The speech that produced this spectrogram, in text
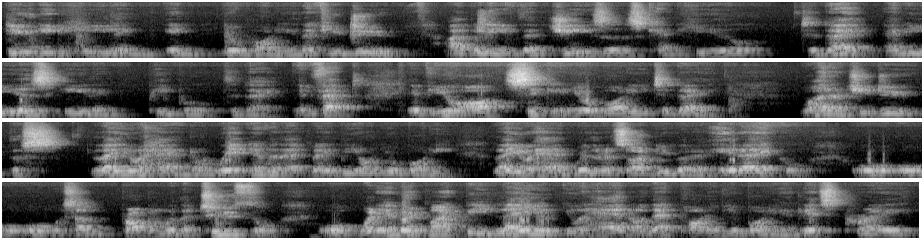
Do you need healing in your body? And if you do, I believe that Jesus can heal today, and He is healing people today. In fact, if you are sick in your body today, why don't you do this? Lay your hand on wherever that may be on your body. Lay your hand, whether it's on you've got a headache or or, or, or some problem with a tooth or, or whatever it might be, lay your hand on that part of your body and let's pray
